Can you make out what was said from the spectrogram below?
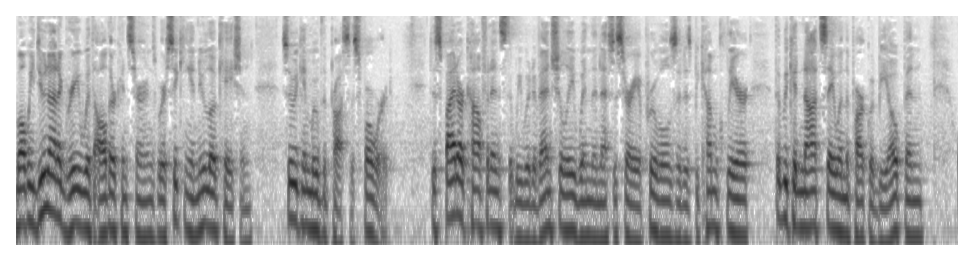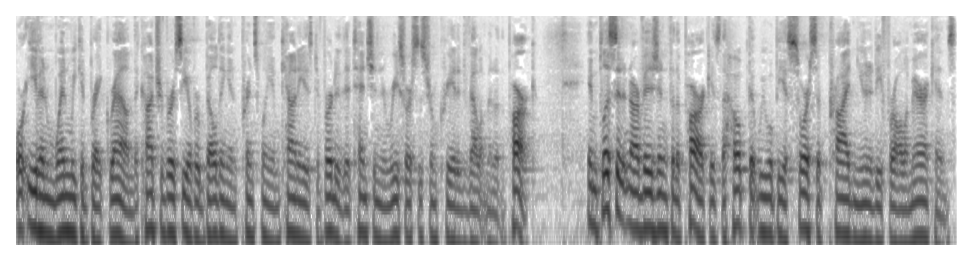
While we do not agree with all their concerns, we're seeking a new location so we can move the process forward. Despite our confidence that we would eventually win the necessary approvals, it has become clear that we could not say when the park would be open or even when we could break ground. The controversy over building in Prince William County has diverted attention and resources from creative development of the park. Implicit in our vision for the park is the hope that we will be a source of pride and unity for all Americans.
